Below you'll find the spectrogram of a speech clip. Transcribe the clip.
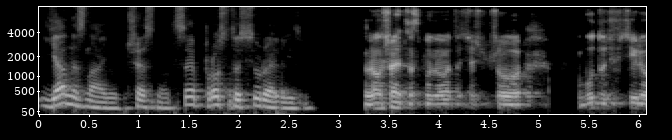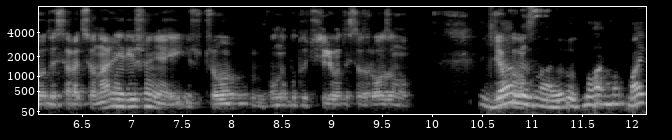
Я не знаю, чесно, це просто сюрреалізм. Залишається сподіватися, що будуть втілюватися раціональні рішення, і що вони будуть втілюватися з розумом. Я Дякую. не знаю. Ма- ма- має,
